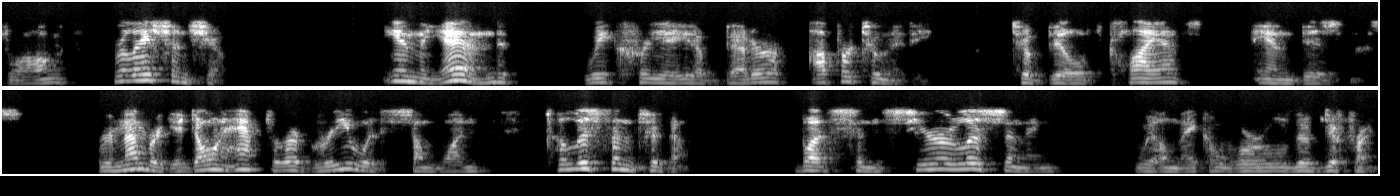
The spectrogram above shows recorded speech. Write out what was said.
strong relationship. In the end, we create a better opportunity to build clients and business. Remember, you don't have to agree with someone to listen to them, but sincere listening will make a world of difference.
